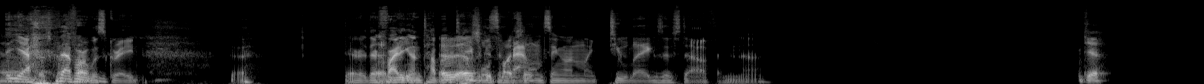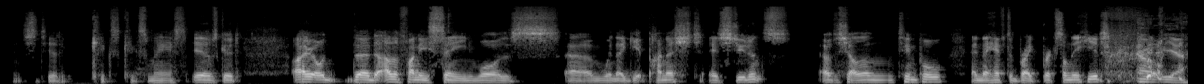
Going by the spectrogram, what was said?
Uh, yeah, that part fun. was great. Uh, They're they're Uh, fighting yeah, on top of that was tables and fight scene. balancing on like two legs of stuff, and uh, Yeah. And she did kicks kicks some ass. Yeah, it was good. I the the other funny scene was um, when they get punished as students of the Shaolin Temple and they have to break bricks on their head. oh yeah,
